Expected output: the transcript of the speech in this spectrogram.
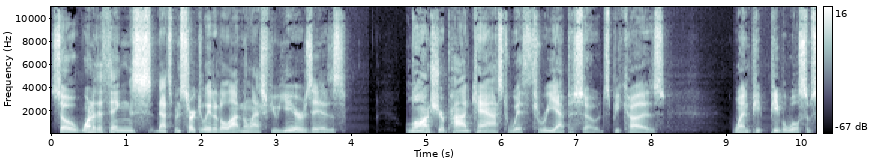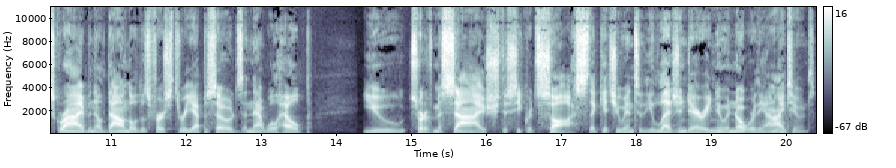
So, one of the things that's been circulated a lot in the last few years is launch your podcast with three episodes because when pe- people will subscribe and they'll download those first three episodes, and that will help you sort of massage the secret sauce that gets you into the legendary new and noteworthy on iTunes.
